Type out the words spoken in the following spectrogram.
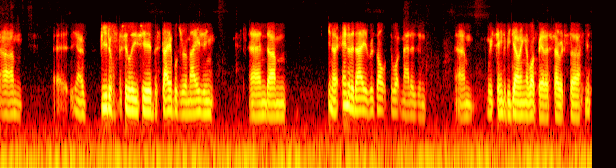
Um, uh, you know, beautiful facilities here. The stables are amazing, and um, you know, end of the day, results are what matters, and um, we seem to be going a lot better. So it's uh, it's,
